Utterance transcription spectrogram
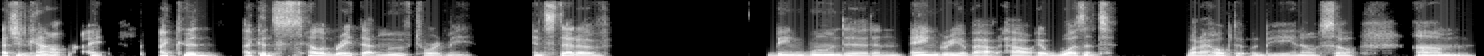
that should mm. count, right? I could I could celebrate that move toward me instead of being wounded and angry about how it wasn't what I hoped it would be, you know. So um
